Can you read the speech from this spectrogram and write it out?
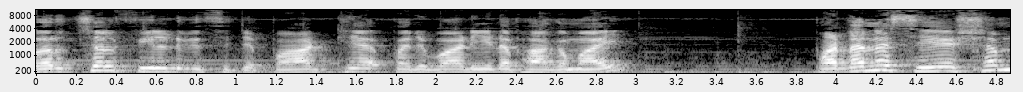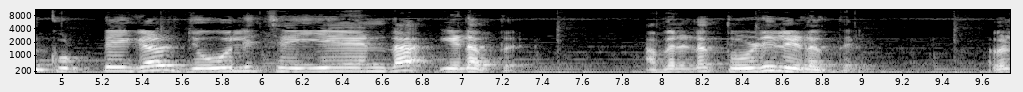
വെർച്വൽ ഫീൽഡ് വിസിറ്റ് പാഠ്യ പരിപാടിയുടെ ഭാഗമായി പഠനശേഷം കുട്ടികൾ ജോലി ചെയ്യേണ്ട ഇടത്ത് അവരുടെ തൊഴിലിടത്തിൽ അവർ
